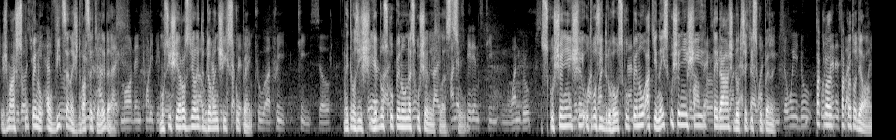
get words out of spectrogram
Když máš skupinu o více než 20 lidech, musíš je rozdělit do menších skupin. Vytvoříš jednu skupinu neskušených lesců. Zkušenější utvoří druhou skupinu a ti nejzkušenější ty dáš do třetí skupiny. Takhle, takhle to dělám.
